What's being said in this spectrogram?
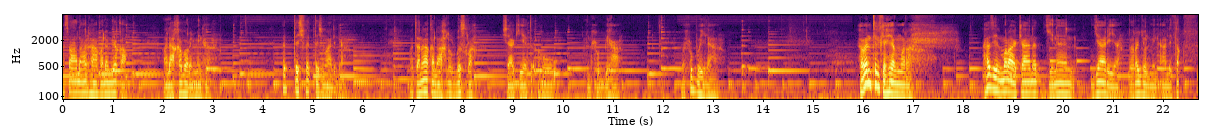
فسأل عنها فلم يقع على خبر منها. فتش فتش ما لقى وتناقل أهل البصرة شاكيته من حبها وحبه لها. فمن تلك هي المرأة؟ هذه المرأة كانت جنان جارية لرجل من آل ثقف.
